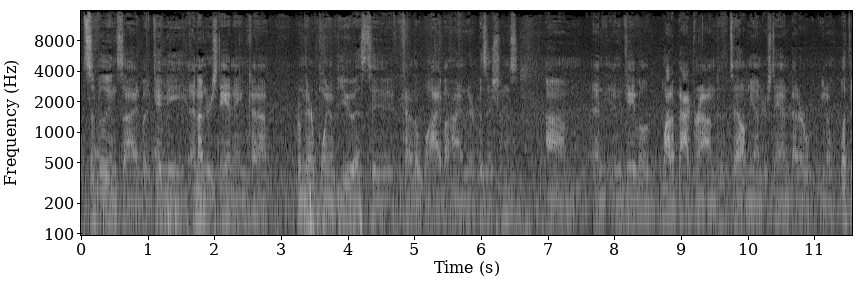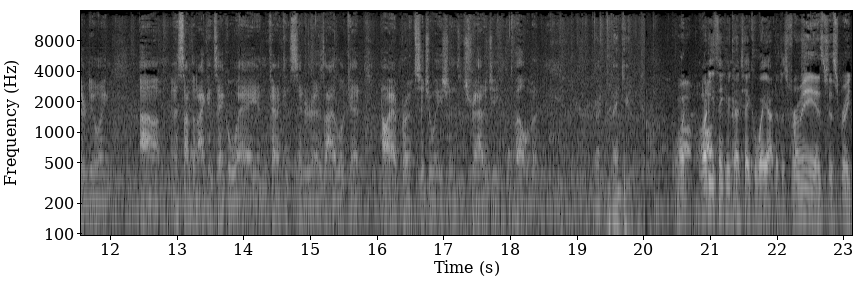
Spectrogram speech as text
the civilian side, but it gave me an understanding kind of from their point of view as to kind of the why behind their positions. Um, and, and gave a lot of background to help me understand better, you know, what they're doing. Um, and it's something I can take away and kind of consider as I look at how I approach situations and strategy development. Okay, thank you. What, well, what do you think you're going to take away out of this? For me, it's just great,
